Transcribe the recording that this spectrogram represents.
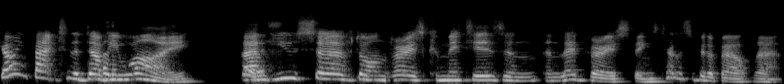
Going back to the WI, Yes. you served on various committees and, and led various things. Tell us a bit about that.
